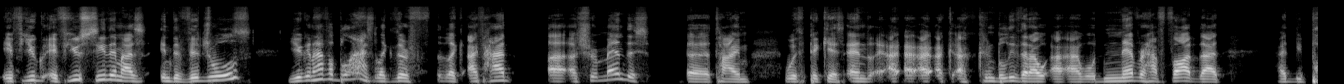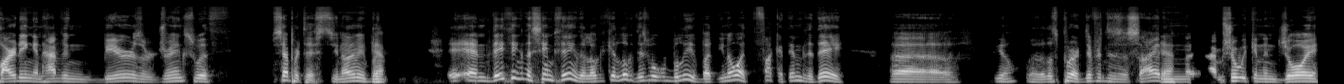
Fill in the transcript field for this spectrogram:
If you if you see them as individuals, you're gonna have a blast. Like they're like I've had a, a tremendous uh, time with Piquet, and I, I I I couldn't believe that I I I would never have thought that I'd be partying and having beers or drinks with separatists. You know what I mean? But a- and they think the same thing. They're like, okay, look, this is what we believe. But you know what? Fuck. At the end of the day, uh, you know, uh, let's put our differences aside, Yeah. and uh, I'm sure we can enjoy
